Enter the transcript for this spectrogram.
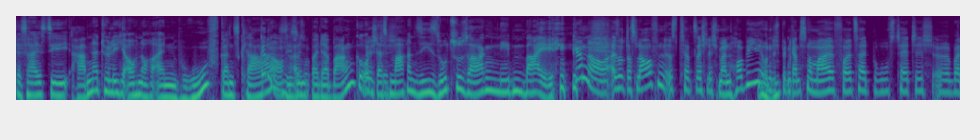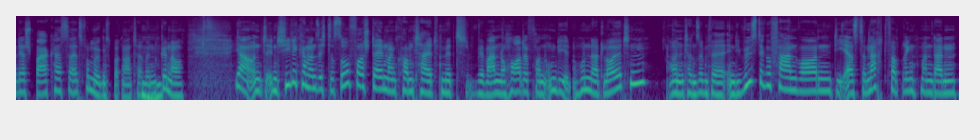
Das heißt, Sie haben natürlich auch noch einen Beruf, ganz klar. Genau, Sie sind also- bei der Bank und das Richtig. machen Sie sozusagen nebenbei. Genau, also das Laufen ist tatsächlich mein Hobby und ich bin ganz normal Vollzeit berufstätig äh, bei der Sparkasse als Vermögensberaterin. Genau. Ja, und in Chile kann man sich das so vorstellen, man kommt halt mit, wir waren eine Horde von um die 100 Leuten. Und dann sind wir in die Wüste gefahren worden. Die erste Nacht verbringt man dann,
